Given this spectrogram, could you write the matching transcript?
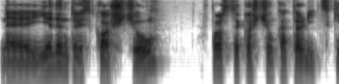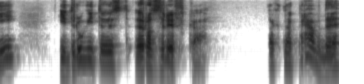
Y, Jeden to jest Kościół, w Polsce Kościół katolicki, i drugi to jest rozrywka. Tak naprawdę,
